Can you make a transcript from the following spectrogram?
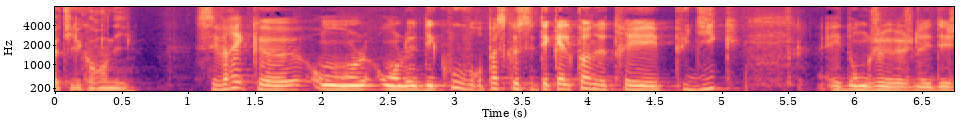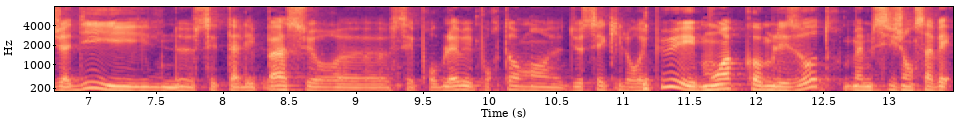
a-t-il grandi? C'est vrai qu'on on le découvre parce que c'était quelqu'un de très pudique. Et donc, je, l'ai déjà dit, il ne s'étalait pas sur euh, ses problèmes et pourtant, euh, Dieu sait qu'il aurait pu. Et moi, comme les autres, même si j'en savais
